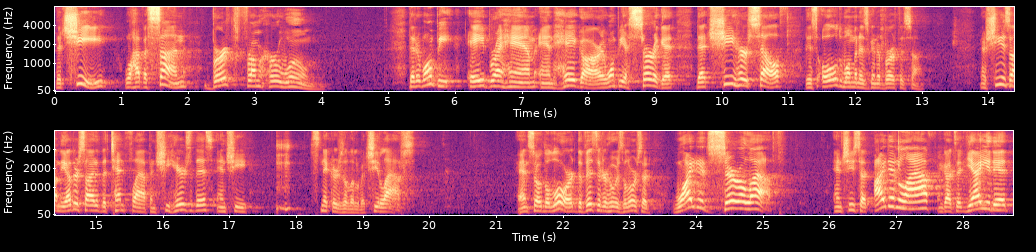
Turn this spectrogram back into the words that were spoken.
that she will have a son birthed from her womb. That it won't be Abraham and Hagar, it won't be a surrogate, that she herself, this old woman, is going to birth a son. Now she is on the other side of the tent flap and she hears this and she snickers a little bit. She laughs. And so the Lord, the visitor who is the Lord, said, Why did Sarah laugh? And she said, I didn't laugh. And God said, Yeah, you did.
